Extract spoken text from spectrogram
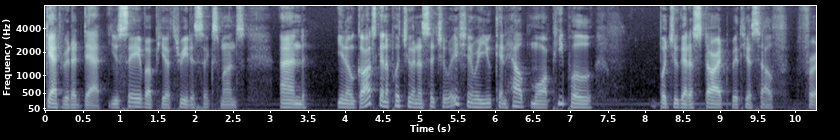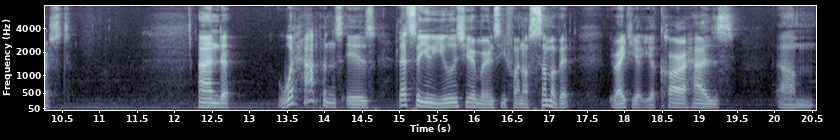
get rid of debt, you save up your three to six months, and you know God's going to put you in a situation where you can help more people but you got to start with yourself first. And what happens is, let's say you use your emergency fund or some of it, right? Your, your car has um,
